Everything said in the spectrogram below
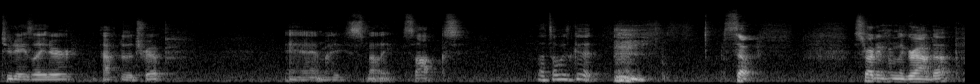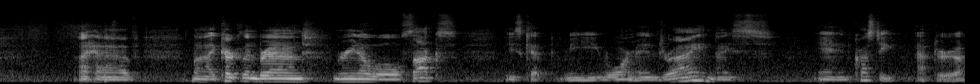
two days later after the trip and my smelly socks. That's always good. so, starting from the ground up, I have my Kirkland brand merino wool socks. These kept me warm and dry, nice and crusty after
